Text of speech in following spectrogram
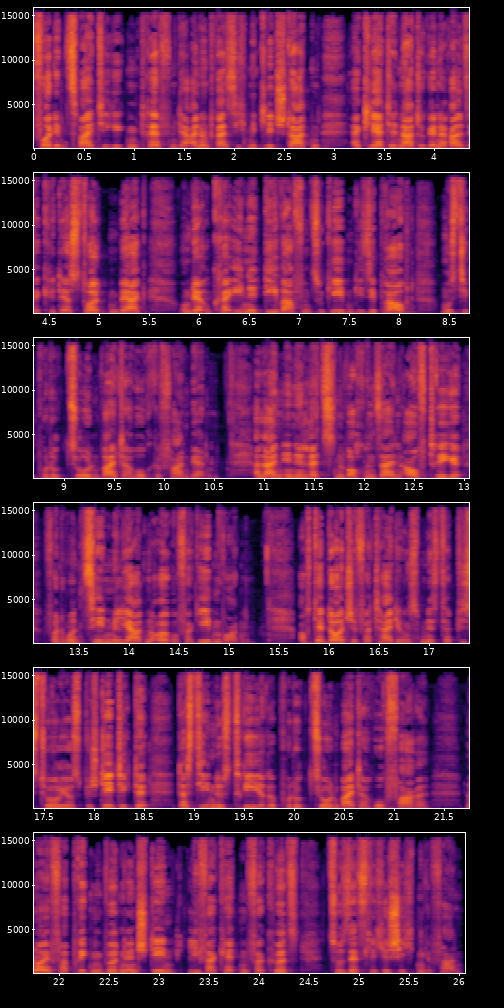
Vor dem zweitägigen Treffen der 31 Mitgliedstaaten erklärte NATO-Generalsekretär Stoltenberg, um der Ukraine die Waffen zu geben, die sie braucht, muss die Produktion weiter hochgefahren werden. Allein in den letzten Wochen seien Aufträge von rund 10 Milliarden Euro vergeben worden. Auch der deutsche Verteidigungsminister Pistorius bestätigte, dass die Industrie ihre Produktion weiter hochfahre. Neue Fabriken würden entstehen, Indien Lieferketten verkürzt, zusätzliche Schichten gefahren.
